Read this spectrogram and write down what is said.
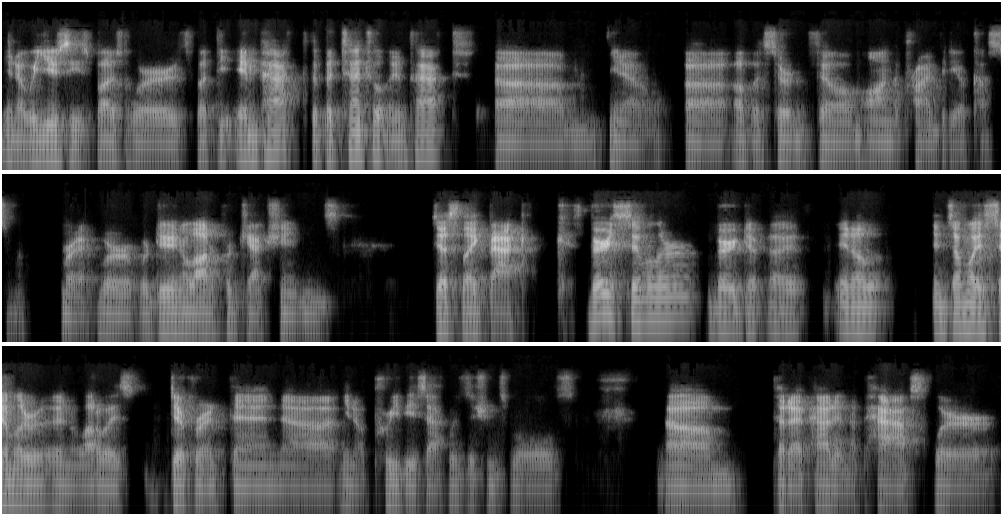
you know, we use these buzzwords, but the impact, the potential impact, um, you know, uh, of a certain film on the Prime Video customer, right? We're we're doing a lot of projections, just like back, very similar, very uh, you know in some ways similar, in a lot of ways different than uh, you know previous acquisitions roles um, that I've had in the past, where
